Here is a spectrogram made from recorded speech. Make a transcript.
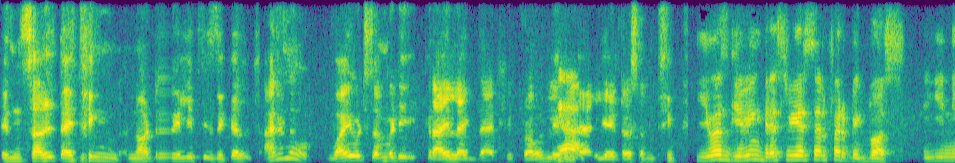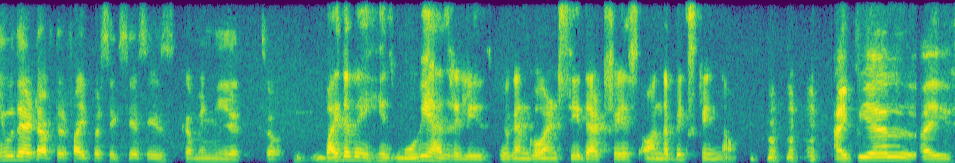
insult, I think, not really physical. I don't know why would somebody cry like that. He probably yeah. retaliate or something. He was giving dress rehearsal for Bigg Boss he knew that after five or six years he is coming here. So By the way, his movie has released. You can go and see that face on the big screen now. IPL, I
